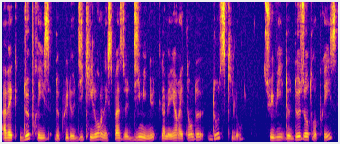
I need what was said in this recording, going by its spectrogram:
avec deux prises de plus de 10 kilos en l'espace de 10 minutes, la meilleure étant de 12 kilos, suivie de deux autres prises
